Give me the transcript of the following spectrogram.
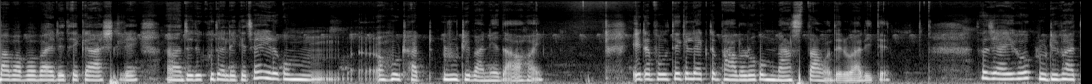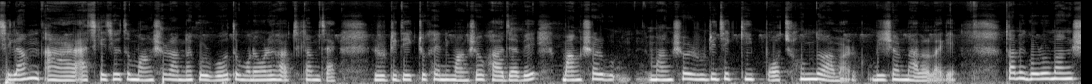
বা বাবা বাইরে থেকে আসলে যদি ক্ষুধা লেগে যায় এরকম, হুটহাট রুটি বানিয়ে দেওয়া হয়। এটা বলতে গেলে একটা ভালো রকম নাস্তা আমাদের বাড়িতে। তো যাই হোক, রুটি ভাজছিলাম আর আজকে যেহেতু মাংস রান্না করব, তো মনে মনে ভাবছিলাম, যাক, রুটি দিয়ে একটুখানি মাংস খাওয়া যাবে। মাংসর মাংসর রুটি যে কি পছন্দ আমার, ভীষণ ভালো লাগে। তো আমি গরুর মাংস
